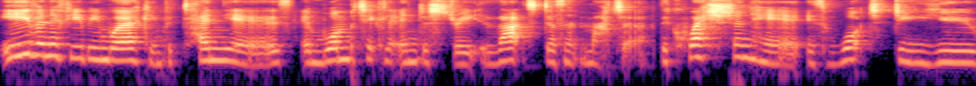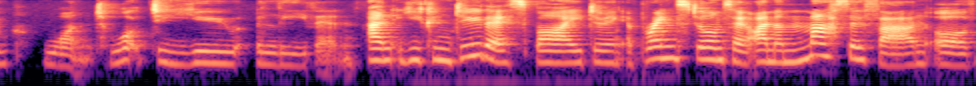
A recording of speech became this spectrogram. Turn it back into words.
Even if you've been working for 10 years in one particular industry, that doesn't matter. The question here is what do you want? What do you believe in? And you can do this by doing a brainstorm. So I'm a massive fan of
